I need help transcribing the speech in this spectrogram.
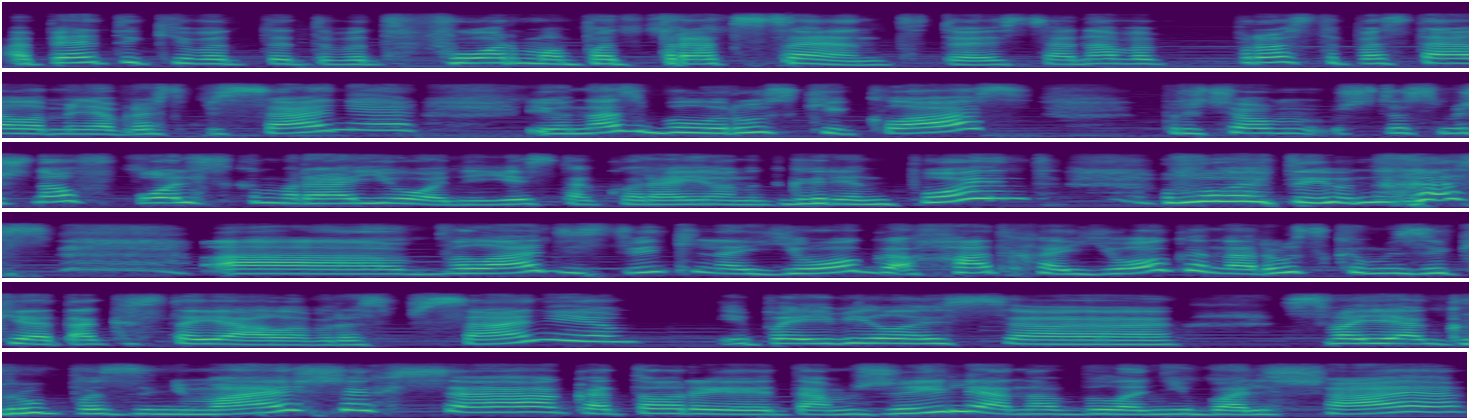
Опять-таки вот эта вот форма под процент. То есть она просто поставила меня в расписание, и у нас был русский класс, причем, что смешно, в польском районе. Есть такой район Гринпойнт. Вот, и у нас а, была действительно йога, хатха-йога на русском языке. Так и стояла в расписании. И появилась а, своя группа занимающихся, которые там жили. Она была небольшая.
